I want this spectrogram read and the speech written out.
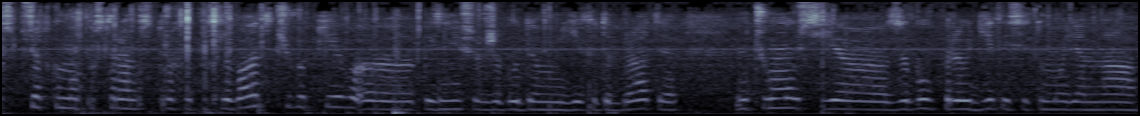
спочатку ми постараємося трохи посливати чуваків, а пізніше вже будемо їхати брати. Ну чомусь я забув переодітися, тому я на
